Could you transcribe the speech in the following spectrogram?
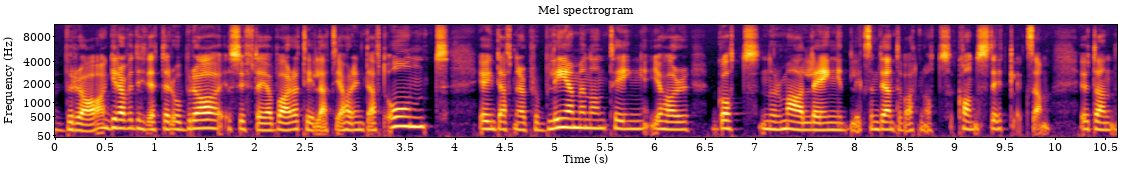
bra graviditeter och bra syftar jag bara till att jag har inte haft ont, jag har inte haft några problem med någonting, jag har gått normal längd, liksom, det har inte varit något konstigt liksom, utan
